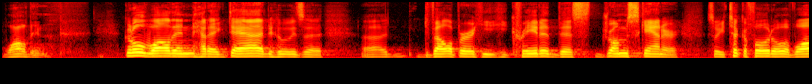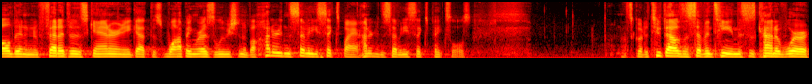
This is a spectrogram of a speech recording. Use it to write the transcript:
Walden. Good old Walden had a dad who was a, uh, developer. He, he created this drum scanner. So he took a photo of Walden and fed it to the scanner, and he got this whopping resolution of 176 by 176 pixels. Let's go to 2017. This is kind of where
